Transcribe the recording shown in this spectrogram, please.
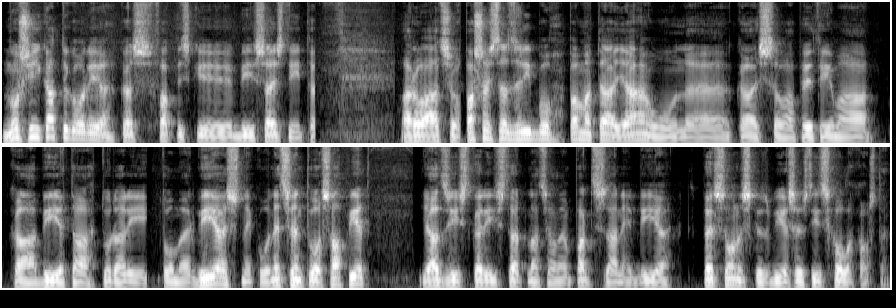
Nu, šī kategorija, kas faktiski bija saistīta ar vācu pašaizsardzību pamatā, jā, un e, kā es savā pētījumā, kā bija tā, tur arī tomēr bija, es neko necentos apiet. Jāatzīst, ka arī starp nacionālajiem partizāniem bija personas, kas bija iesaistītas holokaustā.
